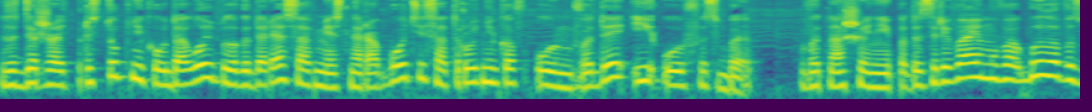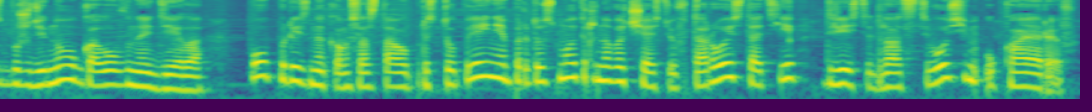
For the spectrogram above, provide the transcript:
Задержать преступника удалось благодаря совместной работе сотрудников УМВД и УФСБ. В отношении подозреваемого было возбуждено уголовное дело по признакам состава преступления, предусмотренного частью 2 статьи 228 УК РФ.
